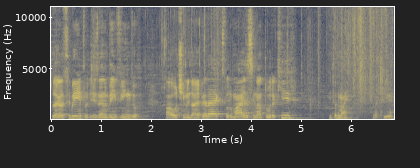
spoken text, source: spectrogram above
os agradecimentos, dizendo bem-vindo ao time da HyperX, tudo mais, assinatura aqui e tudo mais. Aqui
